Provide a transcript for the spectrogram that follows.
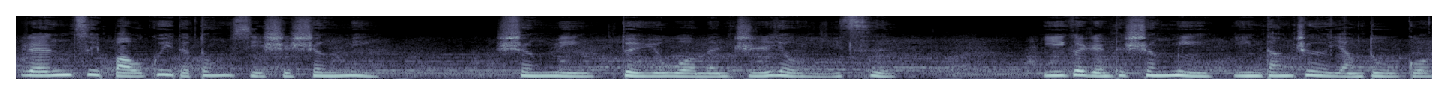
人最宝贵的东西是生命，生命对于我们只有一次。一个人的生命应当这样度过。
